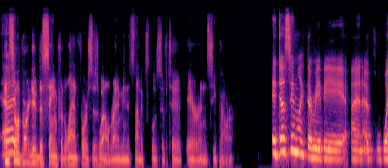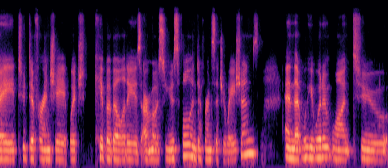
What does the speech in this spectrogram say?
and uh, some have argued the same for the land force as well, right? I mean, it's not exclusive to air and sea power. It does seem like there may be an, a way to differentiate which capabilities are most useful in different situations, and that we wouldn't want to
